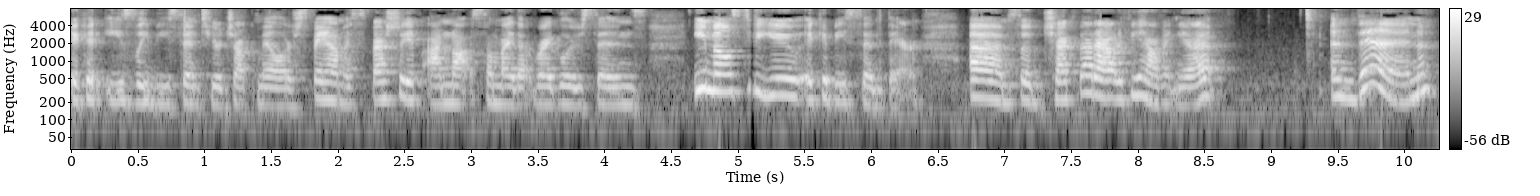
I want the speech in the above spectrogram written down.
It could easily be sent to your junk mail or spam, especially if I'm not somebody that regularly sends emails to you. It could be sent there. Um, so check that out if you haven't yet. And then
